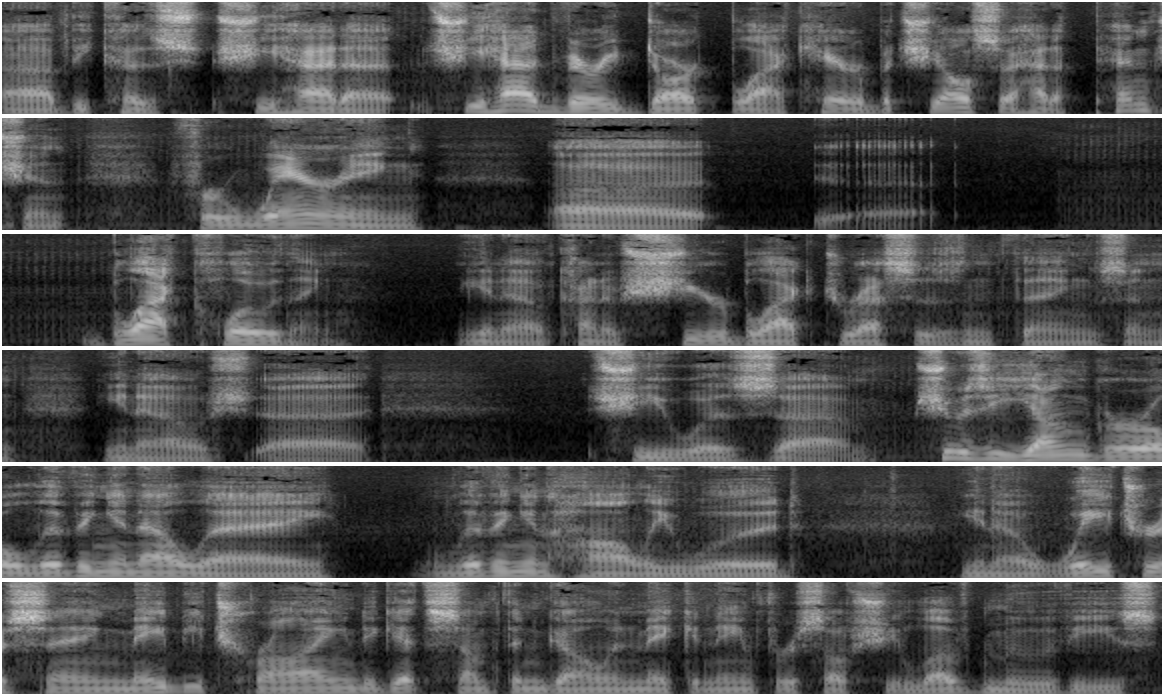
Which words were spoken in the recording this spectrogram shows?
uh, because she had a she had very dark black hair, but she also had a penchant for wearing uh, uh, black clothing. You know, kind of sheer black dresses and things, and you know, uh, she was um, she was a young girl living in L.A., living in Hollywood. You know, waitressing, maybe trying to get something going, make a name for herself. She loved movies.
